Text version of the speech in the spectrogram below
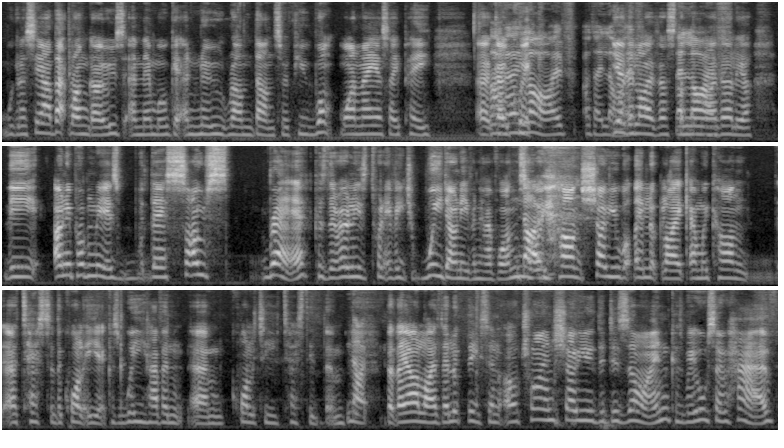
We're going to see how that run goes, and then we'll get a new run done. So if you want one ASAP, uh, go quick. Are go they quick. live? Are they live? Yeah, they're live. I started live. live. earlier. The only problem is they're so rare because they're only 20 of each. We don't even have one, so No. we can't show you what they look like, and we can't attest to the quality yet because we haven't um, quality tested them. No. But they are live. They look decent. I'll try and show you the design because we also have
